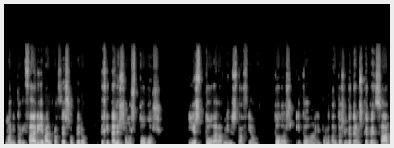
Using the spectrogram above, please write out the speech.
monitorizar y llevar el proceso, pero digitales somos todos y es toda la administración, todos y toda. Y por lo tanto siempre tenemos que pensar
